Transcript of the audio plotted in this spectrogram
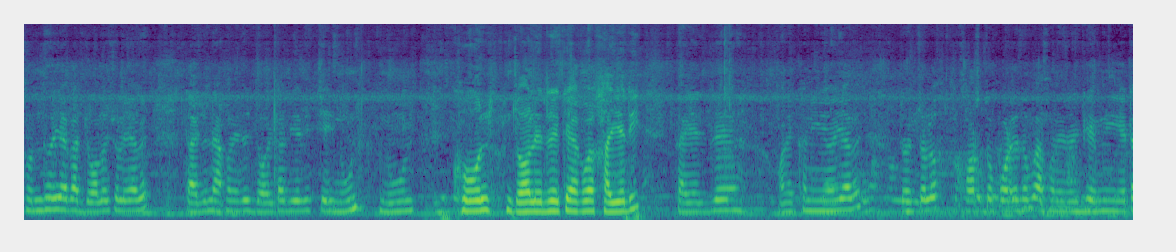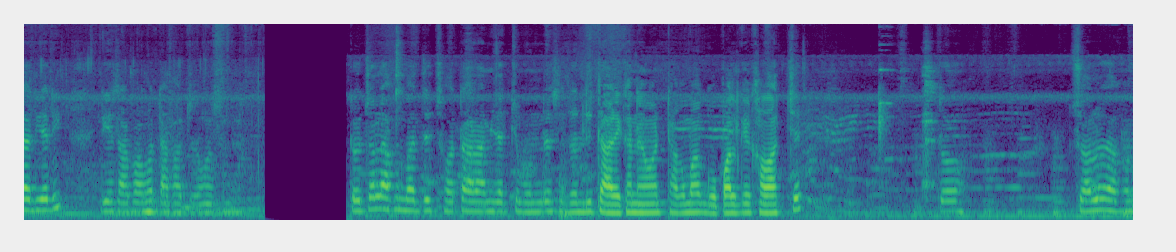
সন্ধ্যা হয়ে যাবে আর জলও চলে যাবে। তাই জন্য এখন এদের জলটা দিয়ে দিচ্ছি এই নুন। নুন, খোল, জল এদেরকে একবার খাইয়ে দিই। খাইয়ে দিলে অনেকখানি ইয়ে হয়ে যাবে। তো চলো তো পরে দেবো। এখন এদেরকে এমনি এটা দিয়ে দিই। দিয়ে তারপর আবার দেখা হচ্ছে তোমার সঙ্গে। তো চলো, এখন বাজছে ছটা আর আমি যাচ্ছি মন্দিরে সেজল দিতে। আর এখানে আমার ঠাকুমা গোপালকে খাওয়াচ্ছে। তো চলো, এখন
